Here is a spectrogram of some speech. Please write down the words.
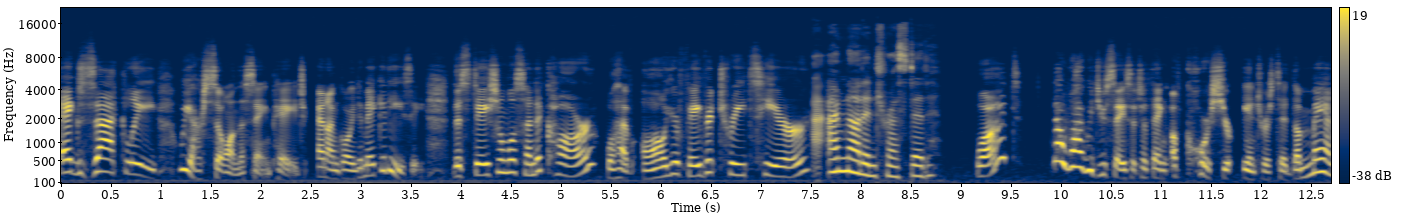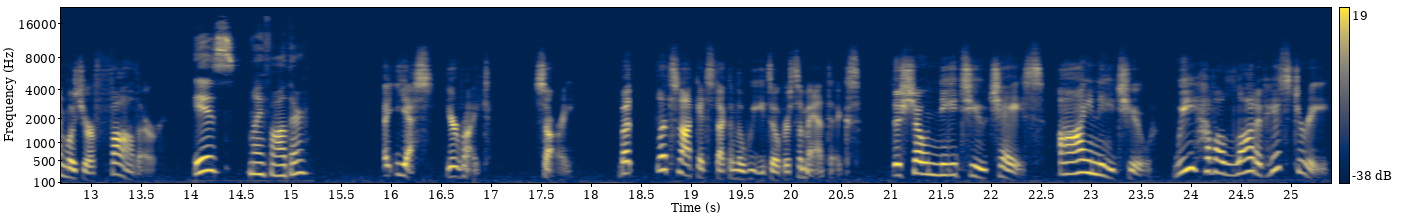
Exactly. We are so on the same page, and I'm going to make it easy. The station will send a car, we'll have all your favorite treats here. I- I'm not interested. What? Now, why would you say such a thing? Of course you're interested. The man was your father. Is my father? Uh, yes, you're right. Sorry. But let's not get stuck in the weeds over semantics. The show needs you, Chase. I need you. We have a lot of history.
